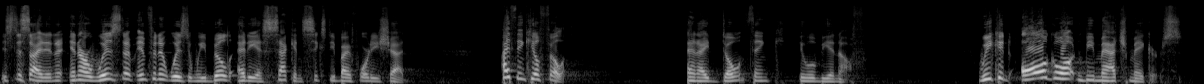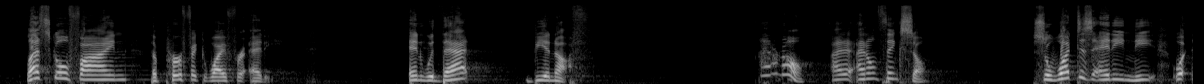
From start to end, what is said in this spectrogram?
it's decided. In, in our wisdom, infinite wisdom, we build Eddie a second 60 by 40 shed. I think he'll fill it. And I don't think it will be enough. We could all go out and be matchmakers. Let's go find the perfect wife for Eddie. And would that be enough? I don't know. I, I don't think so. So what does Eddie need? What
